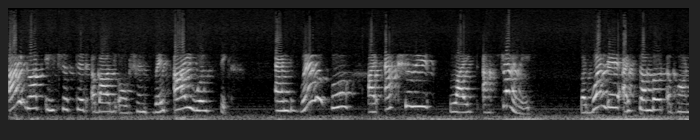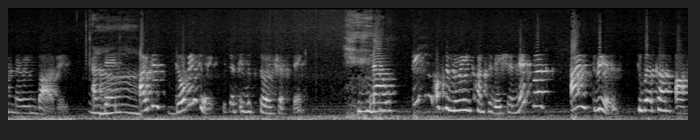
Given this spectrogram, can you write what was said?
I got interested about the oceans when I was six. And when I was four, I actually liked astronomy. But one day I stumbled upon marine biology. And ah. then I just dove into it because it was so interesting. now, speaking of the Marine Conservation Network, I'm thrilled to welcome our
